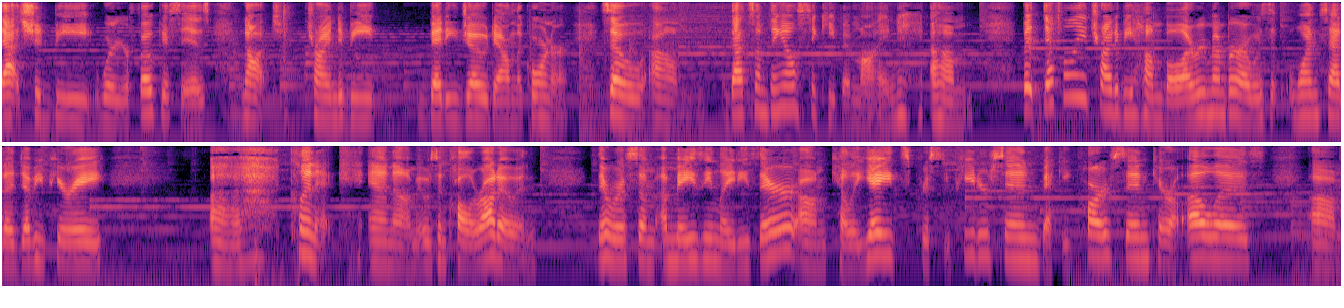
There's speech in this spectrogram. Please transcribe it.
That should be where your focus is not trying to beat betty joe down the corner. So um, that's something else to keep in mind. Um, but definitely try to be humble. I remember i was once at a wpra uh, clinic, and um, it was in Colorado, and there were some amazing ladies there: um, Kelly Yates, Kristie Peterson, Becky Carson, Carol Ellis. Um,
